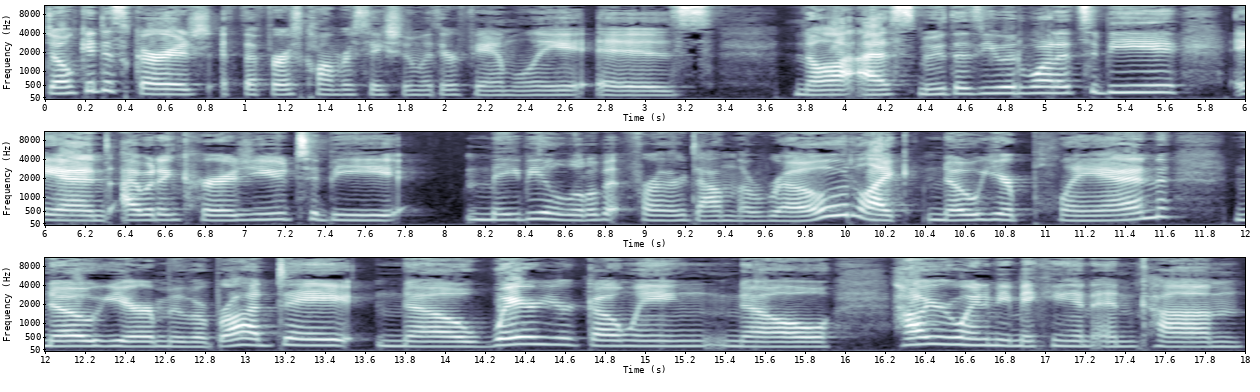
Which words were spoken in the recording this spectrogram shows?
don't get discouraged if the first conversation with your family is not as smooth as you would want it to be. And I would encourage you to be maybe a little bit further down the road. Like, know your plan, know your move abroad date, know where you're going, know how you're going to be making an income.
